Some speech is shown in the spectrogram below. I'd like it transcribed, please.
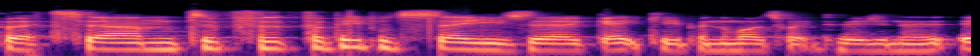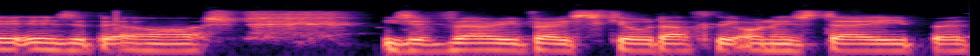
But um, to, for, for people to say he's a gatekeeper in the welterweight division, it, it is a bit harsh. He's a very, very skilled athlete on his day, but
